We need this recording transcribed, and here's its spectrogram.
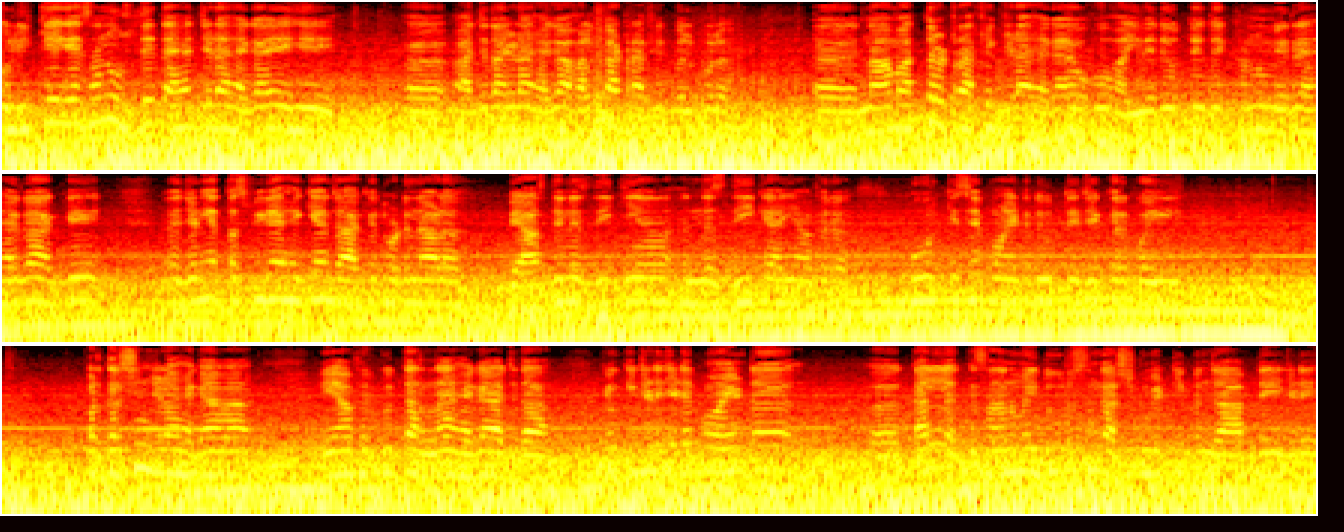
ਉਲੀਕੇ ਗਏ ਸਨ ਉਸ ਦੇ ਤਹਿਤ ਜਿਹੜਾ ਹੈਗਾ ਇਹ ਅੱਜ ਦਾ ਜਿਹੜਾ ਹੈਗਾ ਹਲਕਾ ਟ੍ਰੈਫਿਕ ਬਿਲਕੁਲ ਨਾਮਾਤਰ ਟ੍ਰੈਫਿਕ ਜਿਹੜਾ ਹੈਗਾ ਉਹ ਹਾਈਵੇ ਦੇ ਉੱਤੇ ਦੇਖਣ ਨੂੰ ਮਿਲ ਰਿਹਾ ਹੈਗਾ। ਅੱਗੇ ਜਿਹੜੀਆਂ ਤਸਵੀਰਾਂ ਹੈਗੀਆਂ ਜਾ ਕੇ ਤੁਹਾਡੇ ਨਾਲ ਬਿਆਸ ਦੇ ਨਜ਼ਦੀਕੀਆਂ, ਨਜ਼ਦੀਕ ਹੈ ਜਾਂ ਫਿਰ ਹੋਰ ਕਿਸੇ ਪੁਆਇੰਟ ਦੇ ਉੱਤੇ ਜੇਕਰ ਕੋਈ ਪ੍ਰਦਰਸ਼ਨ ਜਿਹੜਾ ਹੈਗਾ ਵਾ ਜਾਂ ਫਿਰ ਕੋਈ ਧਰਨਾ ਹੈਗਾ ਅੱਜ ਦਾ ਕਿਉਂਕਿ ਜਿਹੜੇ ਜਿਹੜੇ ਪੁਆਇੰਟ ਕੱਲ ਕਿਸਾਨ ਮਜ਼ਦੂਰ ਸੰਘਰਸ਼ ਕਮੇਟੀ ਪੰਜਾਬ ਦੇ ਜਿਹੜੇ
